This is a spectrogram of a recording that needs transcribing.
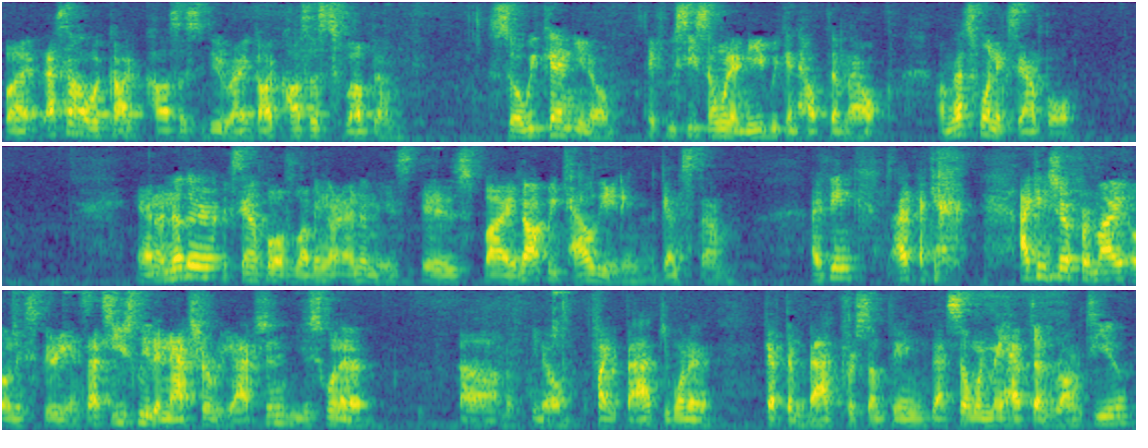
But that's not what God calls us to do, right? God calls us to love them. So we can, you know, if we see someone in need, we can help them out. Um, that's one example. And another example of loving our enemies is by not retaliating against them. I think I, I, can, I can share from my own experience. That's usually the natural reaction. You just want to, um, you know, fight back. You want to get them back for something that someone may have done wrong to you.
